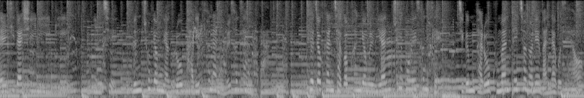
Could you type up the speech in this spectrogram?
LT-122B 6인치는 초경량으로 발이 편안함을 선사합니다. 쾌적한 작업 환경을 위한 최고의 선택. 지금 바로 98,000원에 만나보세요.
